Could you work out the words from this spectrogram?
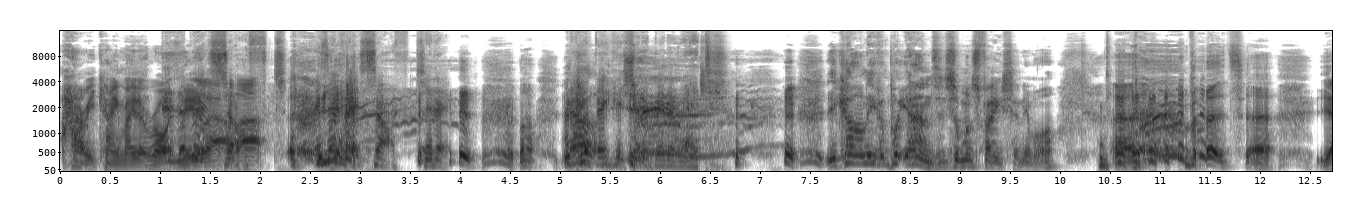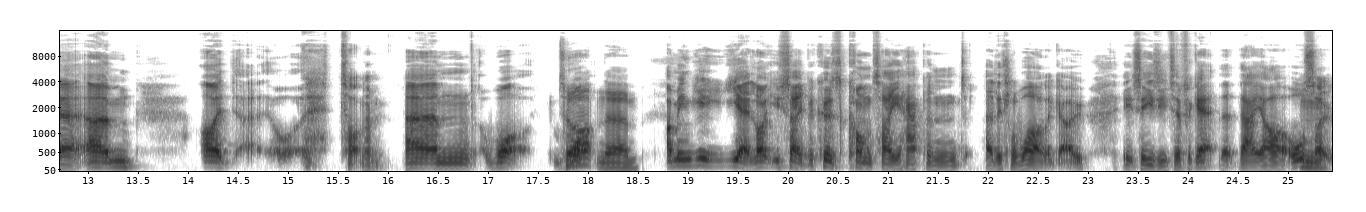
Harry Kane made a right It's a meal bit out soft. of that. It's a bit soft, isn't it? Like, you I don't can't- think it should have been a red. you can't even put your hands in someone's face anymore. Uh, but uh, yeah, um, I uh, Tottenham. Um, what? what Tottenham. I mean, you, yeah, like you say, because Conte happened a little while ago, it's easy to forget that they are also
